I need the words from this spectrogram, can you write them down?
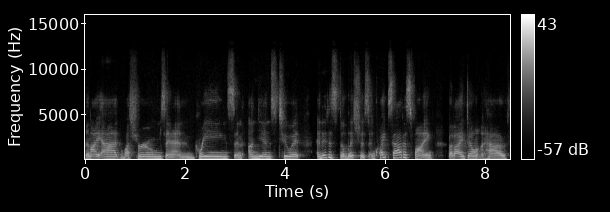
And I add mushrooms and greens and onions to it. And it is delicious and quite satisfying. But I don't have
